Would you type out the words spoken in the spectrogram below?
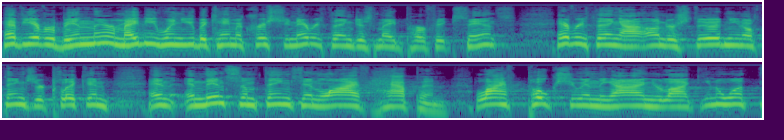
Have you ever been there? Maybe when you became a Christian, everything just made perfect sense. Everything I understood, you know, things are clicking. And, and then some things in life happen. Life pokes you in the eye and you're like, you know what?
